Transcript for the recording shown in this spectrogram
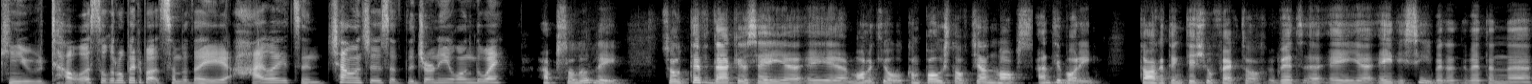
Can you tell us a little bit about some of the highlights and challenges of the journey along the way? Absolutely. So Tivdak is a, a, a molecule composed of Genmab's antibody targeting tissue factor with a, a ADC, with, a, with an uh,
